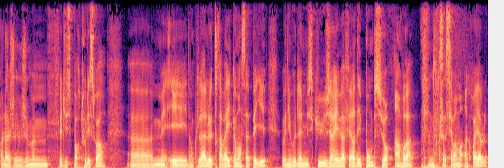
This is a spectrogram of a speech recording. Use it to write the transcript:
voilà, je me fais du sport tous les soirs. Euh, et donc là, le travail commence à payer. Au niveau de la muscu, j'arrive à faire des pompes sur un bras. donc ça, c'est vraiment incroyable.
